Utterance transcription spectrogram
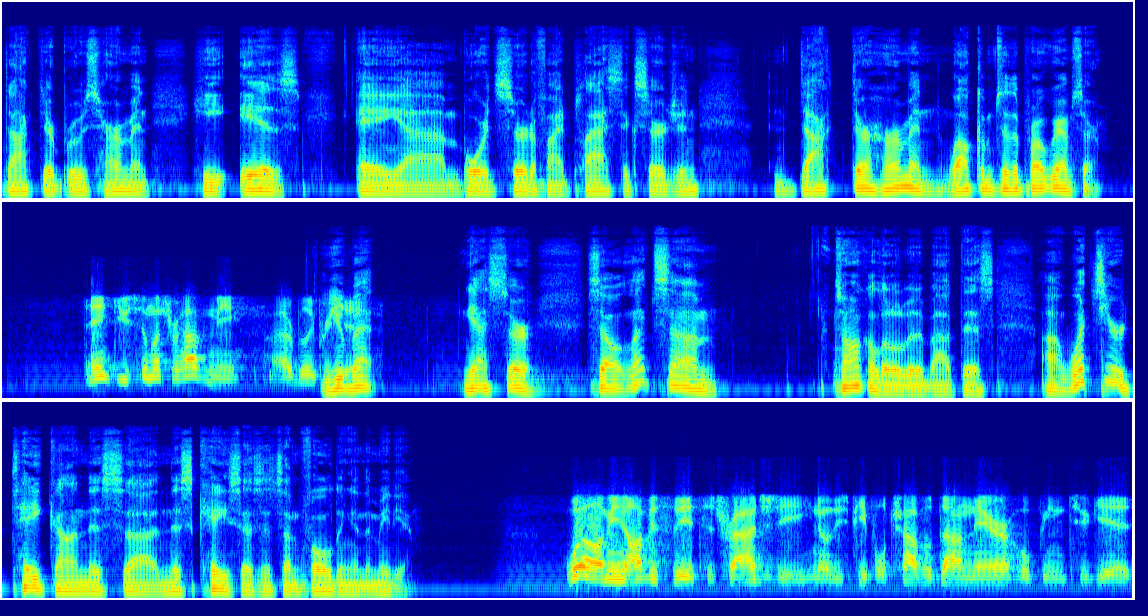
Dr. Bruce Hermann. He is a um, board certified plastic surgeon. Dr. Hermann, welcome to the program, sir. Thank you so much for having me. I really appreciate it. You bet. It. Yes, sir. So let's um, talk a little bit about this. Uh, what's your take on this uh, in this case as it's unfolding in the media? Well, I mean, obviously it's a tragedy. You know, these people traveled down there hoping to get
